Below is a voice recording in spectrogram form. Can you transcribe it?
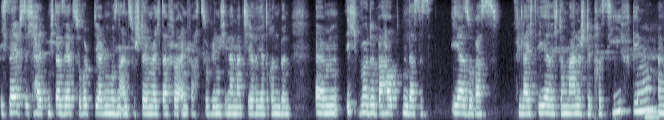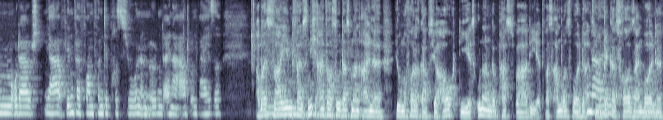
Ich selbst, ich halte mich da sehr zurück, Diagnosen anzustellen, weil ich dafür einfach zu wenig in der Materie drin bin. Ähm, ich würde behaupten, dass es eher sowas vielleicht eher Richtung manisch-depressiv ging mhm. ähm, oder ja, auf jeden Fall Form von Depression in irgendeiner Art und Weise. Aber es war jedenfalls nicht einfach so, dass man eine junge Frau, das gab es ja auch, die jetzt unangepasst war, die etwas anderes wollte, als Nein. eine Bäckersfrau sein wollte,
